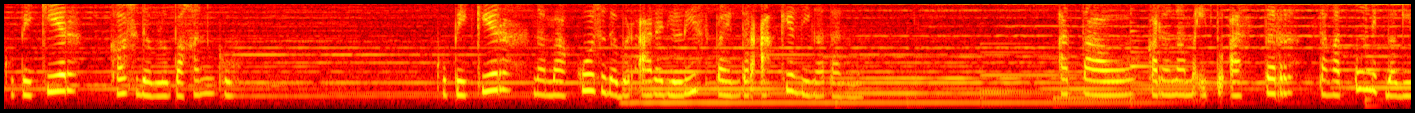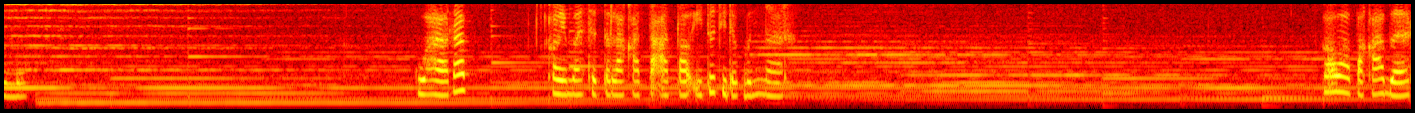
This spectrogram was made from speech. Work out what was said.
kupikir kau sudah melupakanku. Kupikir namaku sudah berada di list paling terakhir di ingatanmu. Atau karena nama itu Aster sangat unik bagimu. harap kalimat setelah kata atau itu tidak benar. Kau apa kabar?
